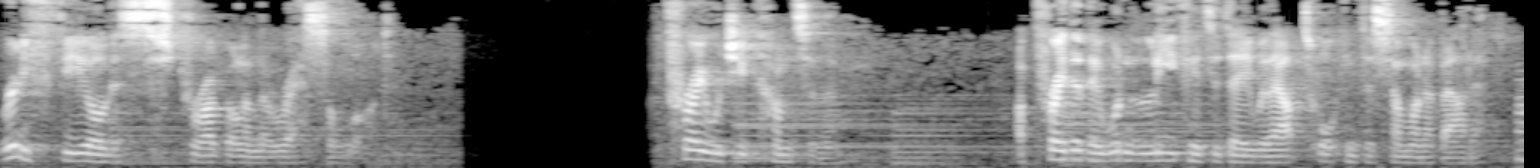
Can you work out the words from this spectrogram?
really feel this struggle and the wrestle, Lord. I pray would you come to them. I pray that they wouldn't leave here today without talking to someone about it.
